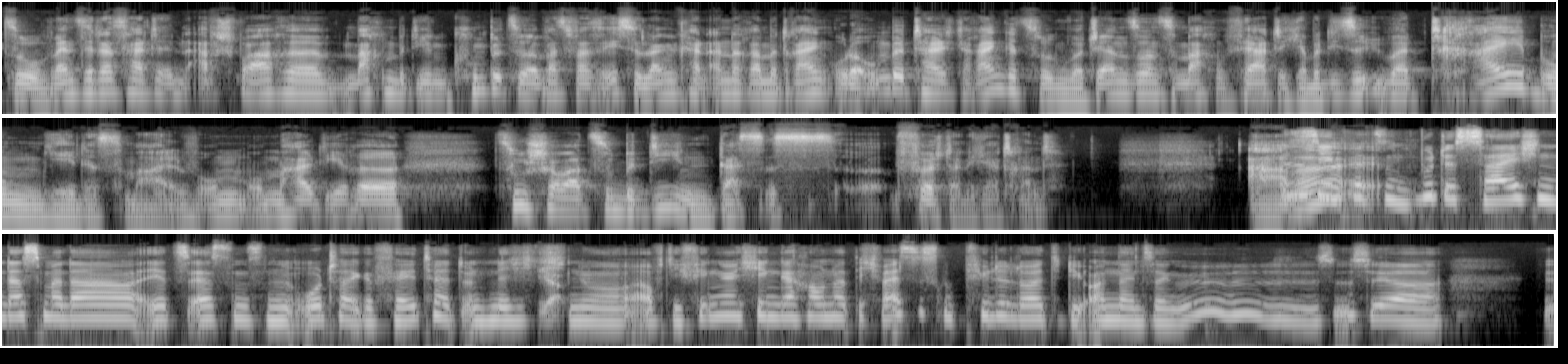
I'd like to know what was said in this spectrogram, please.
So, wenn sie das halt in Absprache machen mit ihren Kumpels oder was weiß ich, solange kein anderer mit rein oder unbeteiligt reingezogen wird, ja, sie machen, fertig. Aber diese Übertreibung jedes Mal, um, um halt ihre Zuschauer zu bedienen, das ist äh, fürchterlicher Trend. Aber, das ist jedenfalls ein gutes Zeichen, dass man da jetzt erstens ein Urteil gefällt hat und nicht ja. nur auf die Fingerchen gehauen hat. Ich weiß, es gibt viele Leute, die online sagen, äh, es ist ja äh,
